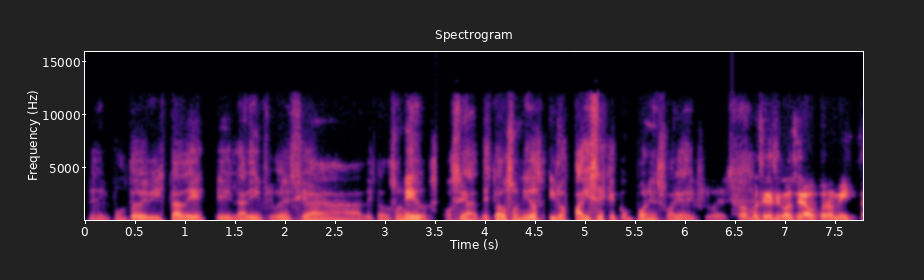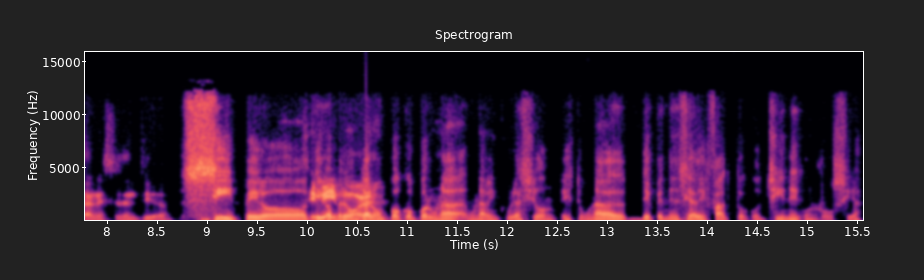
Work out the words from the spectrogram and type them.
desde el punto de vista del de, área de influencia de Estados Unidos, o sea, de Estados Unidos y los países que componen su área de influencia. Podemos decir que se considera autonomista en ese sentido. Sí, pero te iba a preguntar ¿eh? un poco por una, una vinculación, esto, una dependencia de facto con China y con Rusia.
